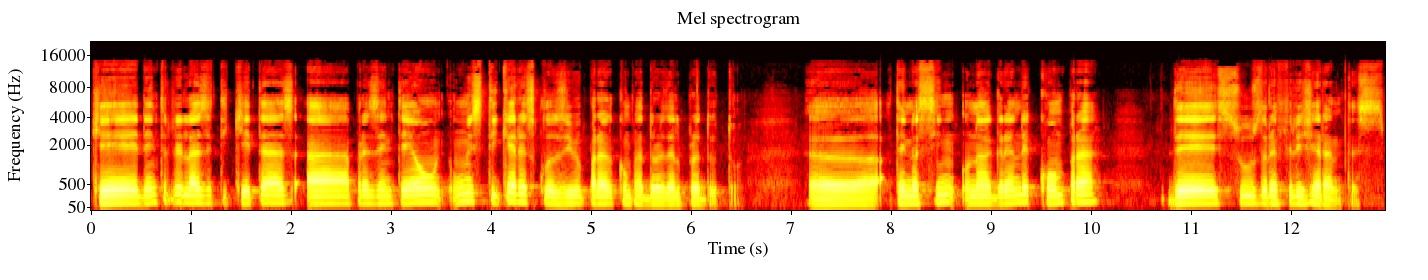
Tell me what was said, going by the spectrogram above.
que dentro de las etiquetas uh, presentean un sticker exclusivo para el comprador del producto, uh, tendo así una grande compra de sus refrigerantes.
